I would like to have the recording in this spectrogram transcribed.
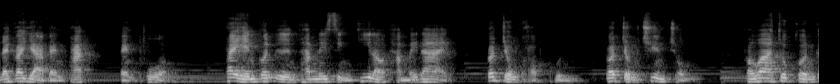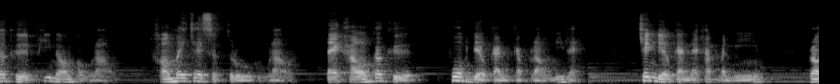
และก็อย่าแบ่งพักแบ่งพวก ถ้าเห็นคนอื่นทำในสิ่งที่เราทำไม่ได้ ก็จงขอบคุณ ก็จงชื่นชม เพราะว่าทุกคนก็คือพี่น้องของเรา เขาไม่ใช่ศัตรูของเรา แต่เขาก็คือพวกเดียวกันกับเรานี่แหละ เช่นเดียวกันนะครับ วันนี้เรา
